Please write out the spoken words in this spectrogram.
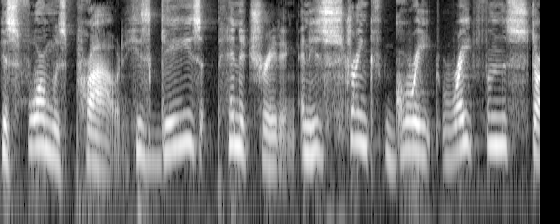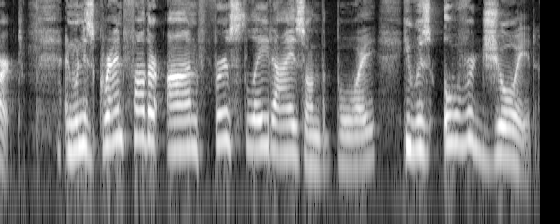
His form was proud, his gaze penetrating, and his strength great right from the start. And when his grandfather An first laid eyes on the boy, he was overjoyed.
